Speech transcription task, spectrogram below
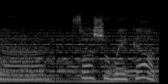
Sasha. Sasha, wake up.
